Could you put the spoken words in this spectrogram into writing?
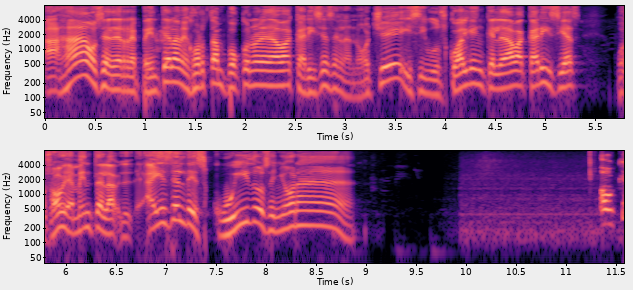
ajá, o sea, de repente a lo mejor tampoco no le daba caricias en la noche. Y si buscó a alguien que le daba caricias, pues obviamente la- ahí es el descuido, señora. Ok,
